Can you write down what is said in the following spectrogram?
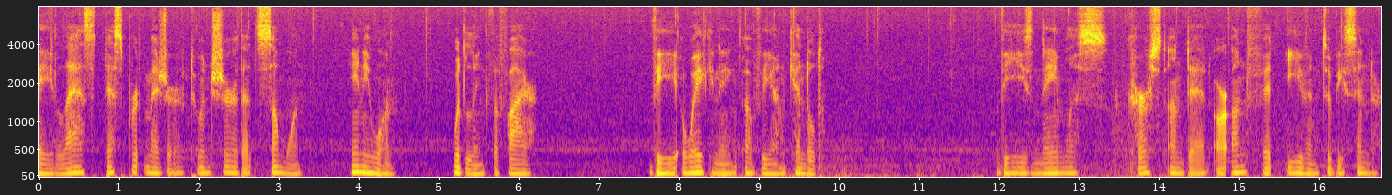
A last desperate measure to ensure that someone, anyone, would link the fire. The awakening of the unkindled. These nameless, cursed undead are unfit even to be cinder,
